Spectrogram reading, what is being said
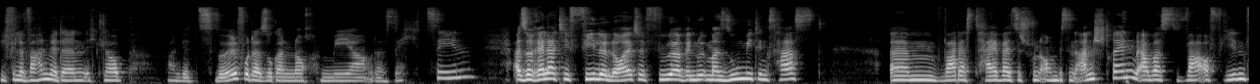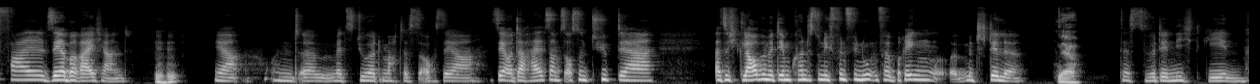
Wie viele waren wir denn? Ich glaube, waren wir zwölf oder sogar noch mehr oder 16. Also relativ viele Leute für, wenn du immer Zoom-Meetings hast, ähm, war das teilweise schon auch ein bisschen anstrengend, aber es war auf jeden Fall sehr bereichernd. Mhm. Ja, und ähm, Matt Stewart macht das auch sehr, sehr unterhaltsam. Ist auch so ein Typ, der, also ich glaube, mit dem könntest du nicht fünf Minuten verbringen äh, mit Stille. Ja. Das würde nicht gehen.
